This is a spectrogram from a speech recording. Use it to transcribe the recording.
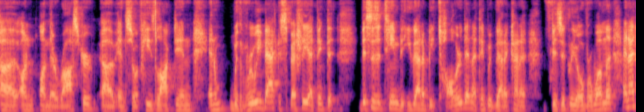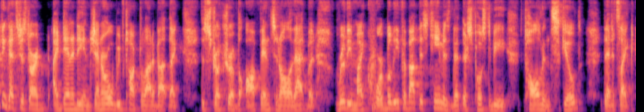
uh, on on their roster, uh, and so if he's locked in, and with Rui back especially, I think that this is a team that you got to be taller than. I think we've got to kind of physically overwhelm it, and I think that's just our identity in general. We've talked a lot about like the structure of the offense and all of that, but really my core belief about this team is that they're supposed to be tall and skilled. That it's like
